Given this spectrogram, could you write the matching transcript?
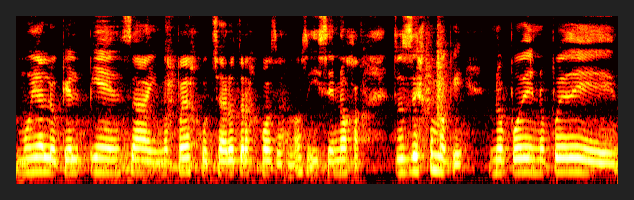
muy a lo que él piensa y no puede escuchar otras cosas, ¿no? Y se enoja. Entonces es como que no puede, no puede,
